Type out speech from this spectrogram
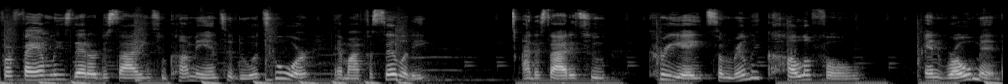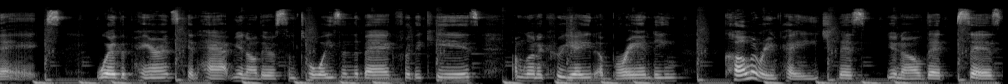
for families that are deciding to come in to do a tour at my facility, I decided to create some really colorful enrollment bags where the parents can have, you know, there's some toys in the bag for the kids. I'm going to create a branding coloring page that's, you know, that says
